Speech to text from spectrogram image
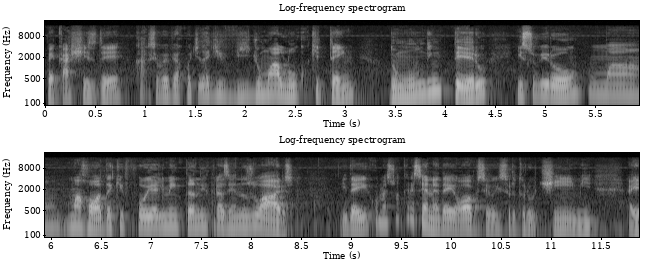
PKXD, cara, você vai ver a quantidade de vídeo maluco que tem do mundo inteiro. Isso virou uma, uma roda que foi alimentando e trazendo usuários. E daí começou a crescer, né? Daí, óbvio, você estrutura o time. Aí,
